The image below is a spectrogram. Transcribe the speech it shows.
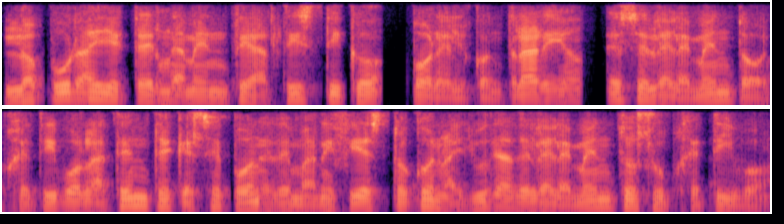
Lo pura y eternamente artístico, por el contrario, es el elemento objetivo latente que se pone de manifiesto con ayuda del elemento subjetivo.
